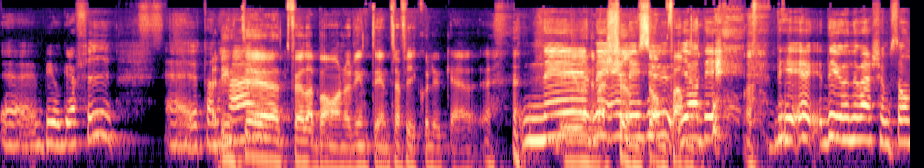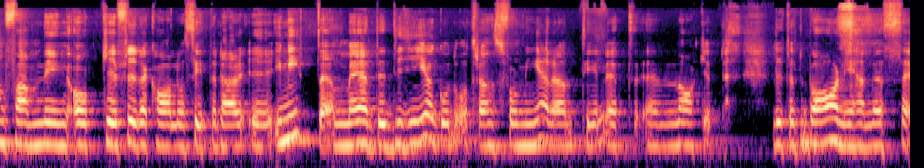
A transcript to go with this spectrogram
eh, biografi. Eh, utan det är här... inte att föda barn och det är inte en trafikolycka. Nej, det är universums nej, omfamning. Ja, det, det, är, det är universums omfamning och Frida Kahlo sitter där i, i mitten med Diego då transformerad till ett naket litet barn i hennes eh,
